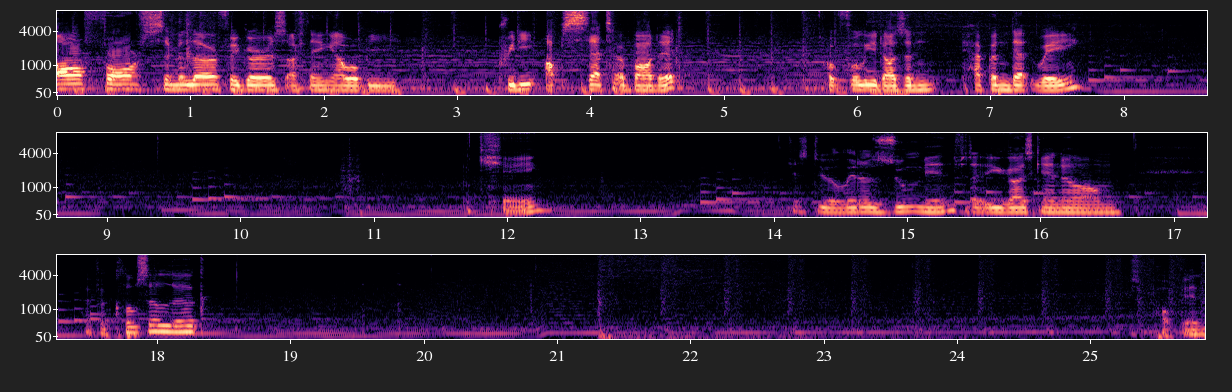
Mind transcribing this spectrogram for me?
all four similar figures. I think I will be pretty upset about it. Hopefully it doesn't happen that way. Okay. Just do a little zoom in so that you guys can um, have a closer look. Just pop in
